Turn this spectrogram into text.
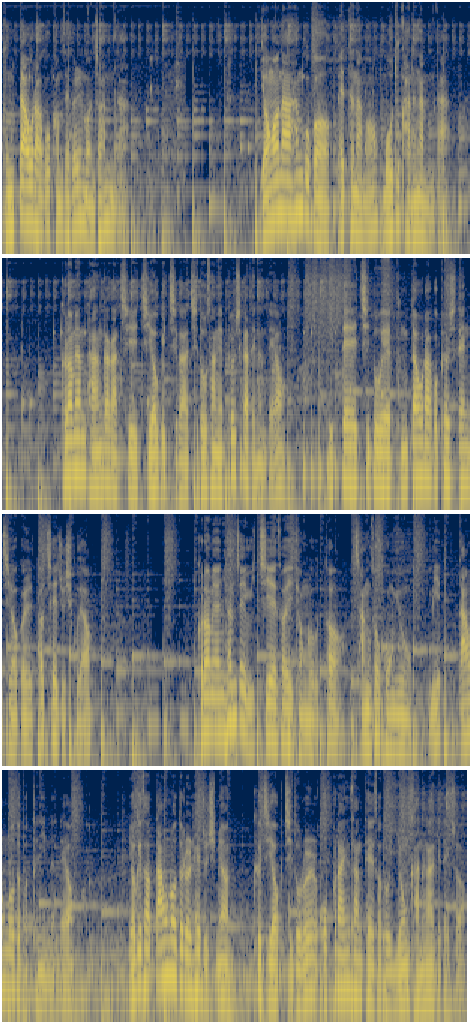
붕따오라고 검색을 먼저 합니다. 영어나 한국어, 베트남어 모두 가능합니다. 그러면 다음과 같이 지역 위치가 지도상에 표시가 되는데요. 이때 지도에 붕따오라고 표시된 지역을 터치해 주시고요. 그러면 현재 위치에서의 경로부터 장소 공유 및 다운로드 버튼이 있는데요. 여기서 다운로드를 해주시면 그 지역 지도를 오프라인 상태에서도 이용 가능하게 되죠.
